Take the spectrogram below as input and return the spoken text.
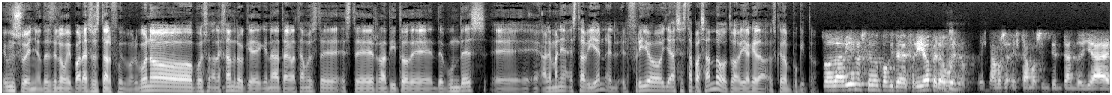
Un sueño, desde luego, y para eso está el fútbol. Bueno, pues Alejandro, que, nada, te agradecemos este, este ratito de, Bundes. Eh, ¿Alemania está bien? ¿El, frío ya se está pasando o todavía queda, os queda un poquito? Todavía nos queda un poquito de frío, pero bueno, estamos, estamos intentando ya,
